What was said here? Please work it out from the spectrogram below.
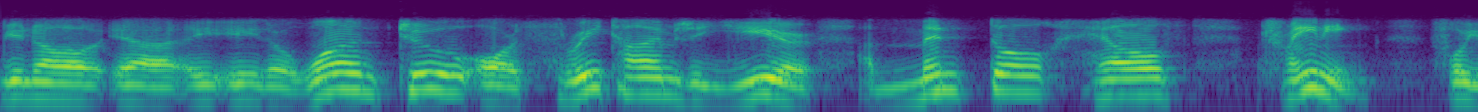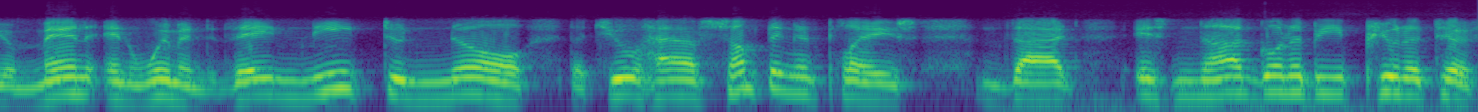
you know, uh, either one, two, or three times a year, a mental health training for your men and women. They need to know that you have something in place that is not going to be punitive.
